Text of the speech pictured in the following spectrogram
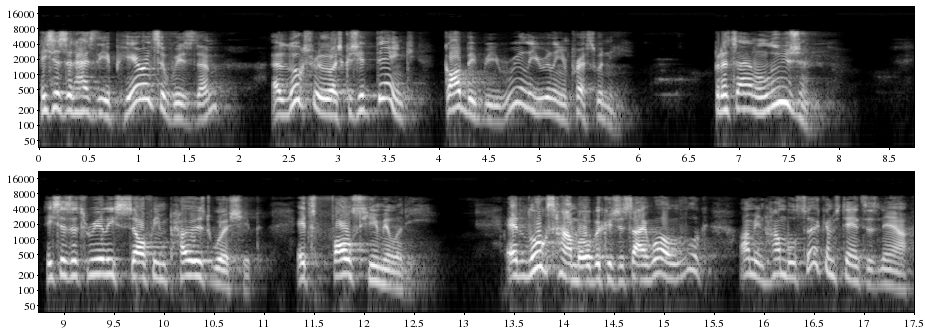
He says it has the appearance of wisdom. It looks really wise because you'd think God would be really, really impressed, wouldn't he? But it's an illusion. He says it's really self imposed worship, it's false humility. It looks humble because you say, Well, look, I'm in humble circumstances now.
